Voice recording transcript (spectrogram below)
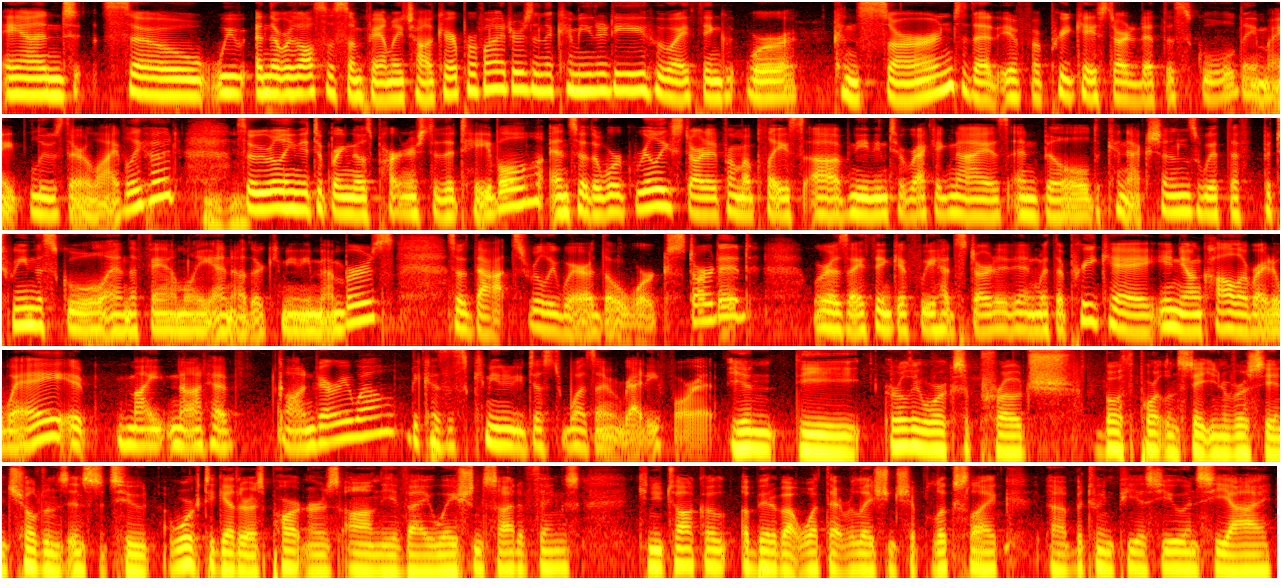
And so we, and there was also some family childcare providers in the community who I think were concerned that if a pre-K started at the school, they might lose their livelihood. Mm-hmm. So we really need to bring those partners to the table. And so the work really started from a place of needing to recognize and build connections with the between the school and the family and other community members. So that's really where the work started. Whereas I think if we had started in with a pre-K in Yoncalla right away, it might not have gone very well because this community just wasn't ready for it. In the early works approach, both Portland State University and Children's Institute work together as partners on the evaluation side of things. Can you talk a, a bit about what that relationship looks like uh, between PSU and CI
